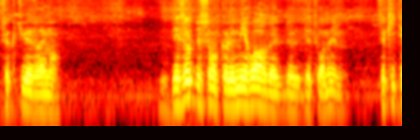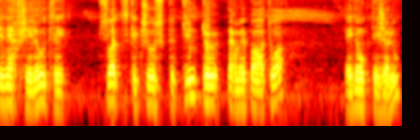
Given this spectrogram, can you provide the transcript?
ce que tu es vraiment. Les autres ne sont que le miroir de toi-même. Ce qui t'énerve chez l'autre, c'est soit quelque chose que tu ne te permets pas à toi, et donc tu es jaloux,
